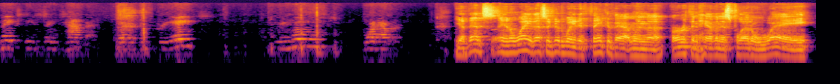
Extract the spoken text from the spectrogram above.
makes these things happen. Whether he creates, removes, whatever. Yeah, that's in a way that's a good way to think of that when the earth and heaven is fled away.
